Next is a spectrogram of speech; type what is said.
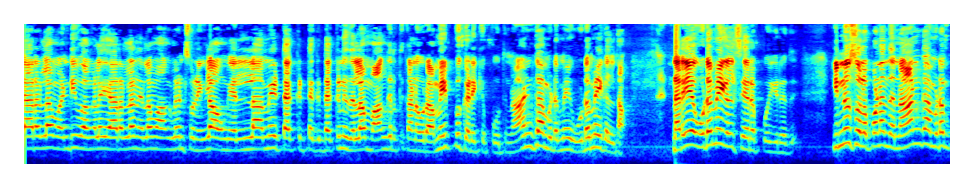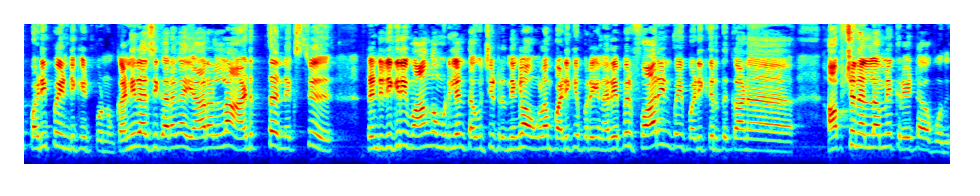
யாரெல்லாம் வண்டி வாங்கல யாரெல்லாம் நிலம் வாங்கலன்னு சொன்னீங்களோ அவங்க எல்லாமே டக்கு டக்கு டக்குன்னு இதெல்லாம் வாங்குறதுக்கான ஒரு அமைப்பு கிடைக்க போகுது. நான்காம் இடமே உடைமைகள் தான் நிறைய உடைமைகள் சேரப்போகிறது இன்னும் சொல்லப்போனால் அந்த நான்காம் இடம் படிப்பை இண்டிகேட் பண்ணும். கன்னிராசிக்காரங்க யாரெல்லாம் அடுத்த நெக்ஸ்ட் ரெண்டு டிகிரி வாங்க முடியலன்னு தவிச்சிட்டு இருந்தீங்களோ அவங்களாம் படிக்க போறீங்க. நிறைய பேர் ஃபாரின் போய் படிக்கிறதுக்கான ஆப்ஷன் எல்லாமே கிரியேட் ஆக போகுது.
